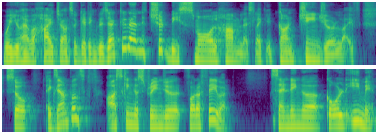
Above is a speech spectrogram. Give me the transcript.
where you have a high chance of getting rejected and it should be small harmless like it can't change your life. So examples asking a stranger for a favor sending a cold email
